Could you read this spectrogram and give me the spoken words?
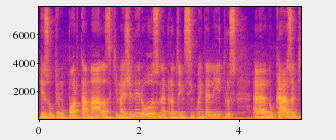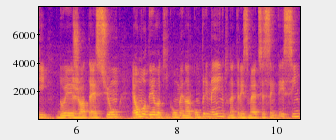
resulta em um porta-malas aqui mais generoso, né, para 250 litros. Uh, no caso aqui do EJS1, é o modelo aqui com o menor comprimento, né, 3,65 m.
